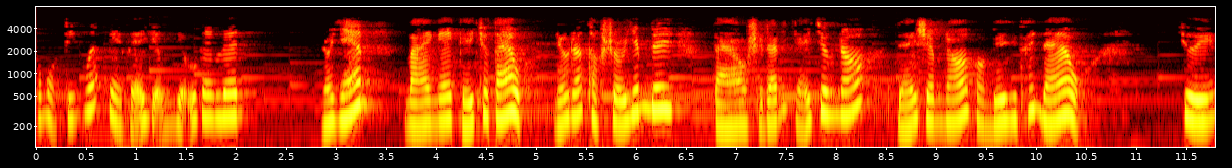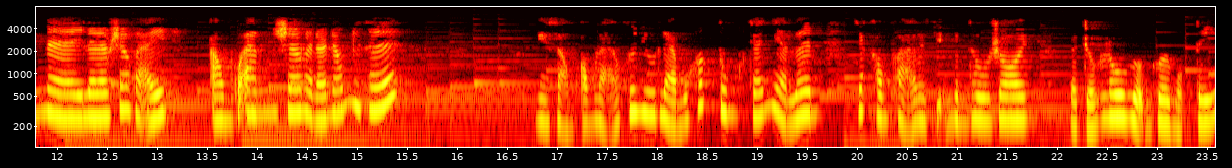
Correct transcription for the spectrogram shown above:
có một tiếng quát đầy vẻ giận dữ vang lên. Nó dám, mày nghe kỹ cho tao, nếu nó thật sự dám đi, tao sẽ đánh gãy chân nó, để xem nó còn đi như thế nào. Chuyện này là làm sao vậy? Ông của anh sao lại nổi nóng như thế? Nghe giọng ông lão cứ như là muốn hất tung cái nhà lên, chắc không phải là chuyện bình thường rồi. Và trưởng lưu gượng cười một tiếng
